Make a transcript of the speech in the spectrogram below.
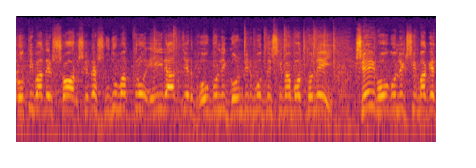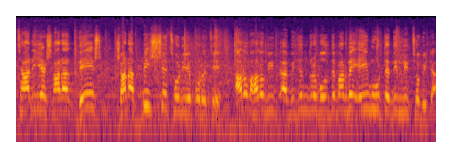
প্রতিবাদের স্বর সেটা শুধুমাত্র এই রাজ্যের ভৌগোলিক গণ্ডির মধ্যে সীমাবদ্ধ নেই। সেই ভৌগোলিক সীমাকে ছাড়িয়ে সারা দেশ সারা বিশ্বে ছড়িয়ে পড়েছে। আরও ভালো বিজেন্দ্র বলতে পারবে এই মুহূর্তে দিল্লির ছবিটা।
